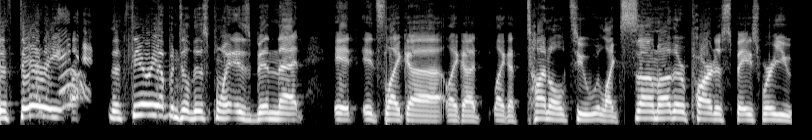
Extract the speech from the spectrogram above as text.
the theory uh, the theory up until this point has been that it it's like a like a like a tunnel to like some other part of space where you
